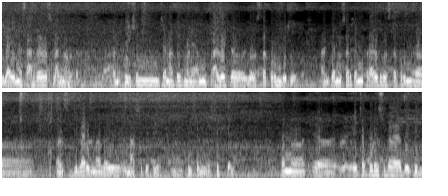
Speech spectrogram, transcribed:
तिला येण्यास अर्धा वेळेस लागणार होता. पण पेशंटच्या नाते म्हणे आम्ही प्रायव्हेट व्यवस्था करून घेतो. आणि त्यानुसार त्यांनी प्रायव्हेट व्यवस्था करून जिल्हा रुग्णालय नाशिक येथे पेशंट शिफ्ट केला. पण याच्यापुढे सुद्धा देखील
